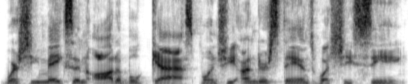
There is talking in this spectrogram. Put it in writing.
where she makes an audible gasp when she understands what she's seeing,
